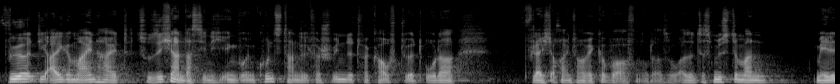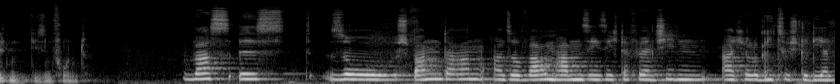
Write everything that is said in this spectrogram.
für die Allgemeinheit zu sichern, dass sie nicht irgendwo im Kunsthandel verschwindet, verkauft wird oder vielleicht auch einfach weggeworfen oder so. Also das müsste man melden, diesen Fund. Was ist so spannend daran? Also warum haben Sie sich dafür entschieden, Archäologie zu studieren?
